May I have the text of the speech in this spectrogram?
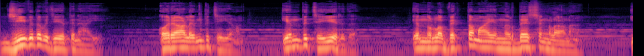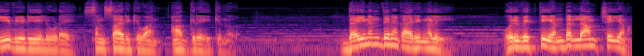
ജീവിത വിജയത്തിനായി ഒരാൾ എന്ത് ചെയ്യണം എന്ത് ചെയ്യരുത് എന്നുള്ള വ്യക്തമായ നിർദ്ദേശങ്ങളാണ് ഈ വീഡിയോയിലൂടെ സംസാരിക്കുവാൻ ആഗ്രഹിക്കുന്നത്. ദൈനംദിന കാര്യങ്ങളിൽ ഒരു വ്യക്തി എന്തെല്ലാം ചെയ്യണം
